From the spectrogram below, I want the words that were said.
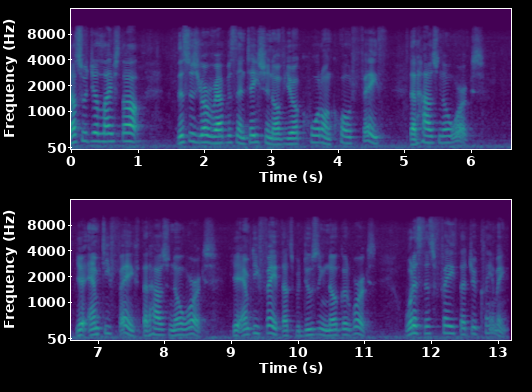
That's what your lifestyle. This is your representation of your quote unquote faith that has no works. Your empty faith that has no works. Your empty faith that's producing no good works. What is this faith that you're claiming?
